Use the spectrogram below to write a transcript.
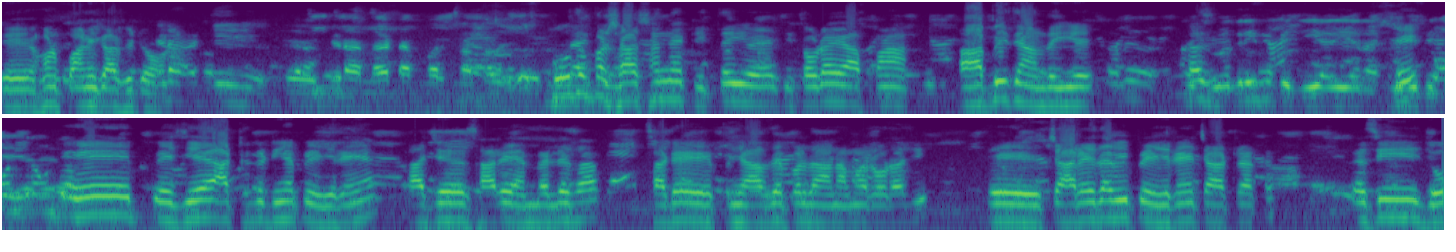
ਤੇ ਹੁਣ ਪਾਣੀ ਕਾਫੀ ਡਾਊਨ ਜਿਹੜਾ ਅਹ, ਜਿਹੜਾ ਅਲਰਟ ਬਰਸਾਤ ਦਾ ਉਹ ਤਾਂ ਪ੍ਰਸ਼ਾਸਨ ਨੇ ਕੀਤਾ ਹੀ ਹੋਇਆ ਸੀ ਥੋੜਾ ਜਿਹਾ ਆਪਣਾ ਆਪ ਵੀ ਧਿਆਨ ਦਈਏ। ਸਮਗਰੀ ਵੀ ਭੇਜੀ ਆ ਰਹੀ ਹੈ ਰਾਸ਼ਨ ਇਹ ਇਹ ਭੇਜੇ ਅੱਠ ਗੱਡੀਆਂ ਭੇਜ ਰਹੇ ਆ। ਅੱਜ ਸਾਰੇ ਐਮਐਲਏ ਸਾਹਿਬ ਸਾਡੇ ਪੰਜਾਬ ਦੇ ਪ੍ਰਧਾਨ ਅਮਰ ਅਰੋੜਾ ਜੀ ਤੇ ਚਾਰੇ ਦਾ ਵੀ ਭੇਜ ਰਹੇ ਚਾਰ ਟਰੱਕ। ਅਸੀਂ ਜੋ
